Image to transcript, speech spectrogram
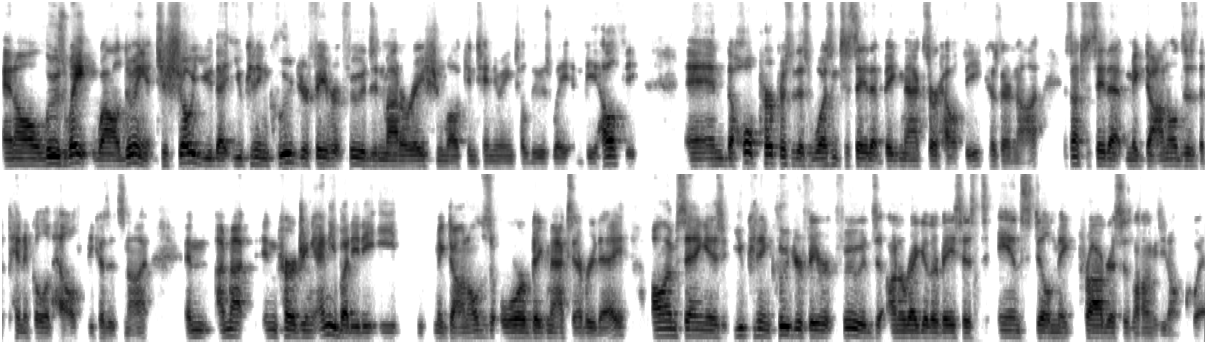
and I'll lose weight while doing it to show you that you can include your favorite foods in moderation while continuing to lose weight and be healthy. And the whole purpose of this wasn't to say that Big Macs are healthy because they're not. It's not to say that McDonald's is the pinnacle of health because it's not. And I'm not encouraging anybody to eat McDonald's or Big Macs every day. All I'm saying is you can include your favorite foods on a regular basis and still make progress as long as you don't quit.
